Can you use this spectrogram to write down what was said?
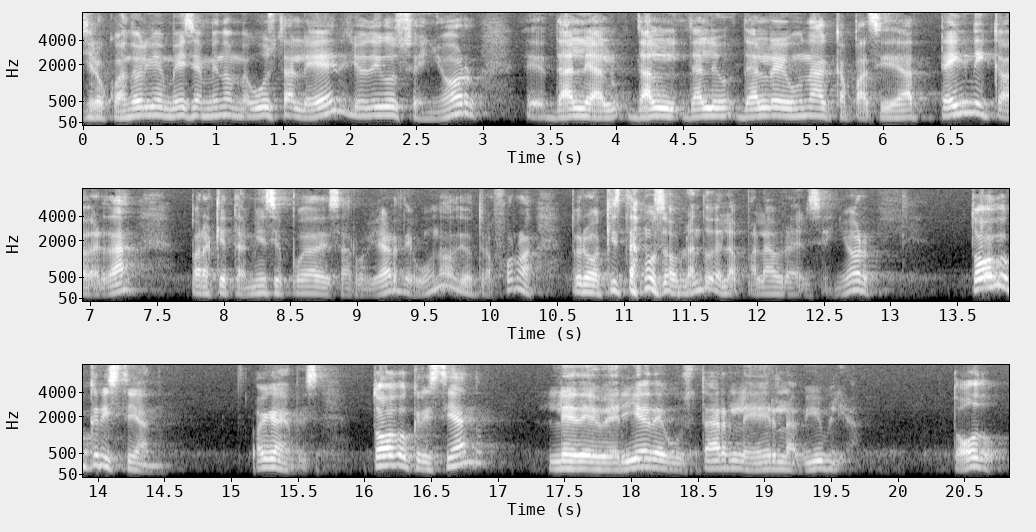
Pero cuando alguien me dice, a mí no me gusta leer, yo digo, Señor, eh, dale, dale, dale, una capacidad técnica, ¿verdad? Para que también se pueda desarrollar de una o de otra forma. Pero aquí estamos hablando de la palabra del Señor. Todo cristiano, oigan, pues, todo cristiano le debería de gustar leer la Biblia. Todo.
